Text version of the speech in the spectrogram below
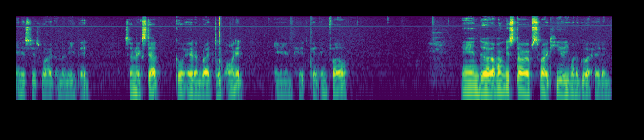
and it's just right underneath it. So next step, go ahead and right click on it and hit get info and uh, among these tabs right here you want to go ahead and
